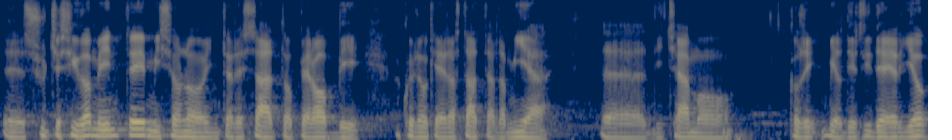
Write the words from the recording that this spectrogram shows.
Eh, successivamente mi sono interessato per hobby a quello che era stata la mia, eh, diciamo così, mio desiderio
